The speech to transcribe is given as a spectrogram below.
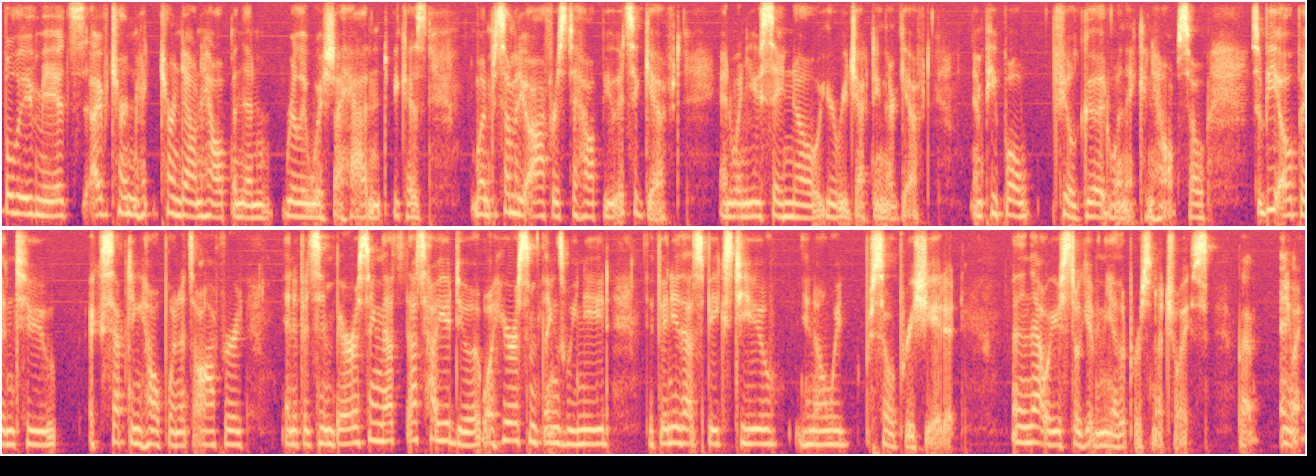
believe me, it's I've turned turned down help and then really wished I hadn't because when somebody offers to help you, it's a gift, and when you say no, you're rejecting their gift, and people feel good when they can help. So, so be open to accepting help when it's offered and if it's embarrassing, that's that's how you do it. Well, here are some things we need. If any of that speaks to you, you know, we'd so appreciate it. And then that way, you're still giving the other person a choice. But anyway,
